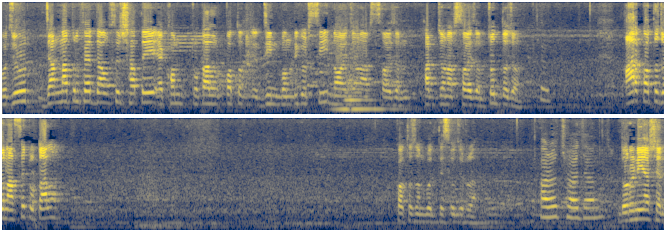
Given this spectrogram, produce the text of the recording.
হুজুর জান্নাতুল ফেরদাউসের সাথে এখন টোটাল কত জিন বন্দি করছি? নয় জন আর ছয় জন আট জন আর ছয় জন চোদ্দ জন। আর কতজন আছে টোটাল কতজন বলতেছে হুজুররা? আরও ছয়জন ধরে নিয়ে আসেন।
